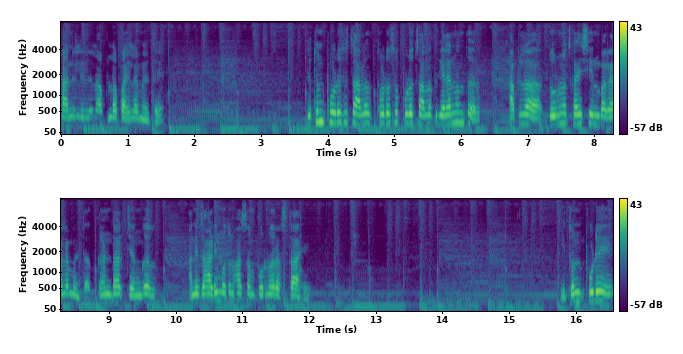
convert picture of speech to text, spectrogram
ठाणे लिहिलेला आपल्याला पाहायला मिळतंय. तिथून थोडंसं चालत थोडंसं पुढं चालत गेल्यानंतर आपल्याला दुरूनच काही सीन बघायला मिळतात. घनदाट जंगल आणि झाडीमधून हा संपूर्ण रस्ता आहे. इथून पुढे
